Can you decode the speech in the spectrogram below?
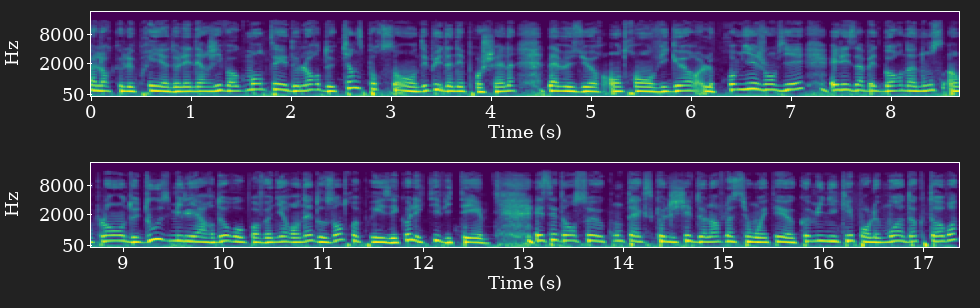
alors que le prix de l'énergie va augmenter de l'ordre de 15% en début d'année prochaine. La mesure entre en vigueur le 1er janvier. Elisabeth Borne annonce un plan de 12 milliards d'euros pour venir en aide aux entreprises et collectivités. Et c'est dans ce contexte que les chiffres de l'inflation ont été communiqués pour le mois d'octobre.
